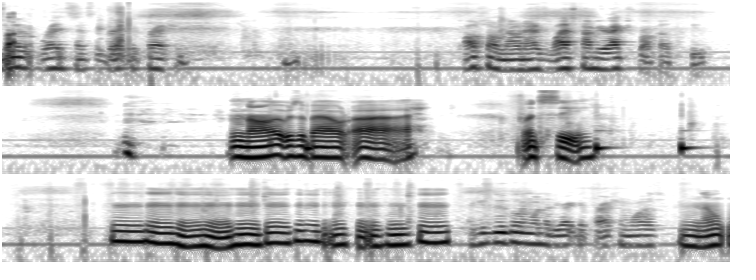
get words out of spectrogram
You Fuck. haven't read since the Great Depression. Also known as last time your ex broke up with you. No, it was about uh let's see. Nope. Are you googling when the Great Depression was? Nope.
